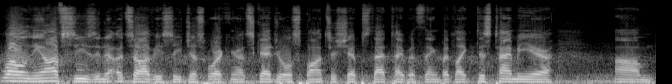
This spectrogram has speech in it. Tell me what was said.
Well, in the off season, it's obviously just working on schedule, sponsorships, that type of thing. But like this time of year, um,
